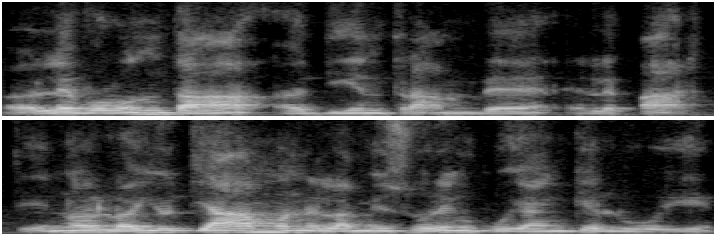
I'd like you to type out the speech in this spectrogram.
eh, le volontà eh, di entrambe le parti. Noi lo aiutiamo nella misura in cui anche lui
